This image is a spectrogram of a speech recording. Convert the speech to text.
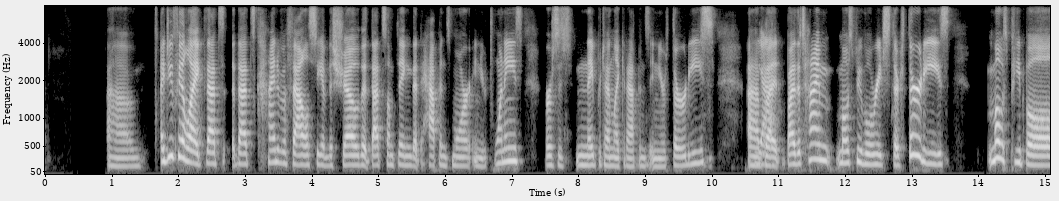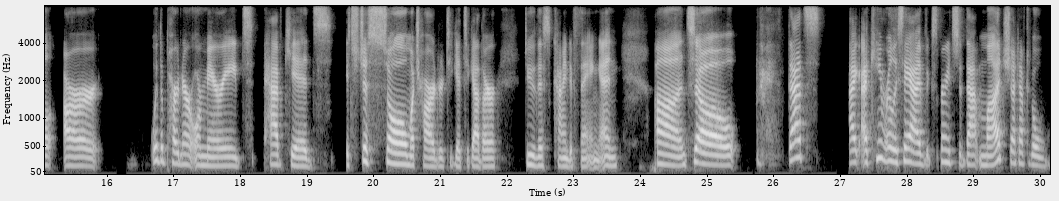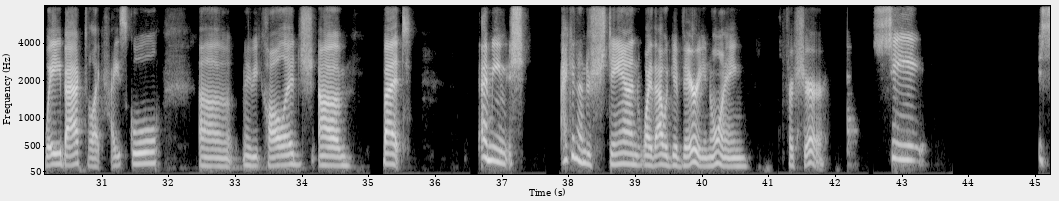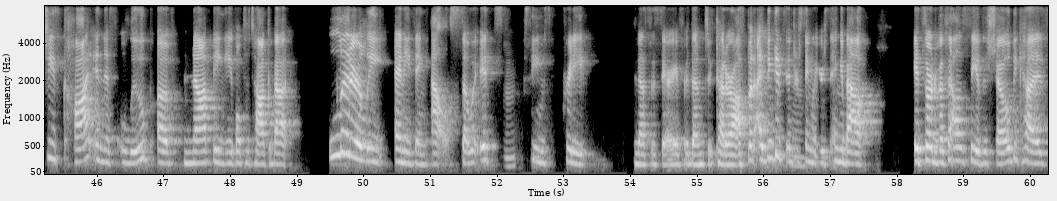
Um, I do feel like that's that's kind of a fallacy of the show that that's something that happens more in your 20s versus they pretend like it happens in your 30s. Uh, yeah. But by the time most people reach their 30s, most people are with a partner or married, have kids. It's just so much harder to get together, do this kind of thing. And uh, so that's I, I can't really say I've experienced it that much. I'd have to go way back to like high school, uh, maybe college. Um, but I mean, sh- I can understand why that would get very annoying for sure. She she's caught in this loop of not being able to talk about literally anything else. So it mm-hmm. seems pretty necessary for them to cut her off. But I think it's interesting what you're saying about it's sort of a fallacy of the show because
